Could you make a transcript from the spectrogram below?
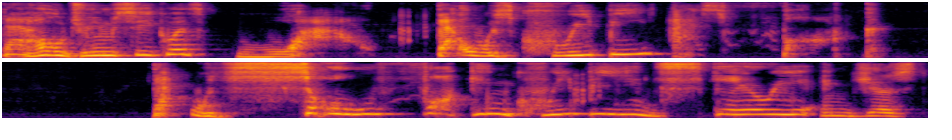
That whole dream sequence, wow. That was creepy as fuck. That was so fucking creepy and scary and just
